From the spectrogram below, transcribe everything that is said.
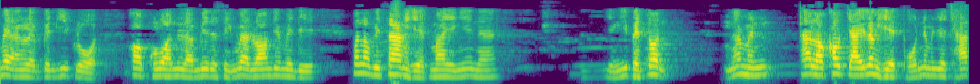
แม่อะไรเป็นขี้โกรธ ครอบครัวนี่แหละมีแต่สิ่งแวดล้อมที่ไม่ดีเพราะเราไปสร้างเหตุมาอย่างนี้นะ อย่างนี้เป็นต้นนั่นมันถ้าเราเข้าใจเรื่องเหตุผลเนี่ยมันจะชัด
